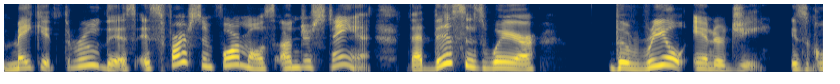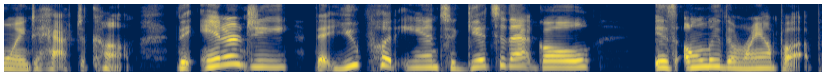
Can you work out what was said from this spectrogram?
make it through this is first and foremost understand that this is where the real energy is going to have to come. The energy that you put in to get to that goal is only the ramp up.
